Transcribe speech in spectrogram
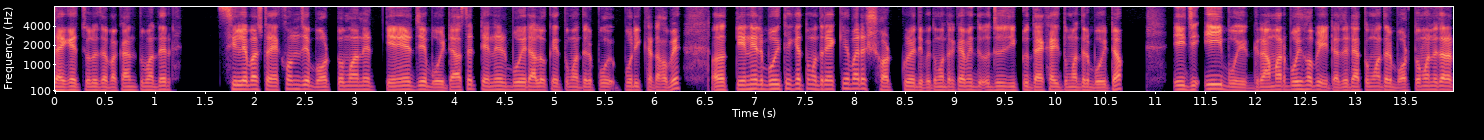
জায়গায় চলে যাবা। কারণ তোমাদের সিলেবাসটা এখন যে বর্তমানে টেনের যে বইটা আছে, টেনের বইয়ের আলোকে তোমাদের পরীক্ষাটা হবে। অর্থাৎ 10 এর বই থেকে তোমাদের একেবারে শর্ট করে দেবে তোমাদেরকে আমি যদি একটু দেখাই তোমাদের বইটা। এই যে এই বই, গ্রামার বই হবে এটা, যেটা তোমাদের বর্তমানে যারা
